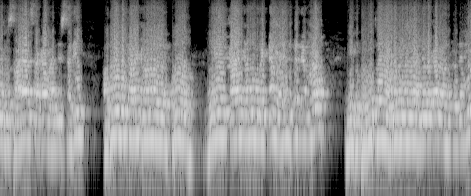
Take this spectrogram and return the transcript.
మీకు సహాయ సహకారం అందిస్తుంది. అభివృద్ధి కార్యక్రమాలు ఎప్పుడు ఏ కార్యక్రమం పెట్టినా ఏం కూడా మీకు ప్రభుత్వం అనుగుణంగా అన్ని రకాలు ఉంటుందని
